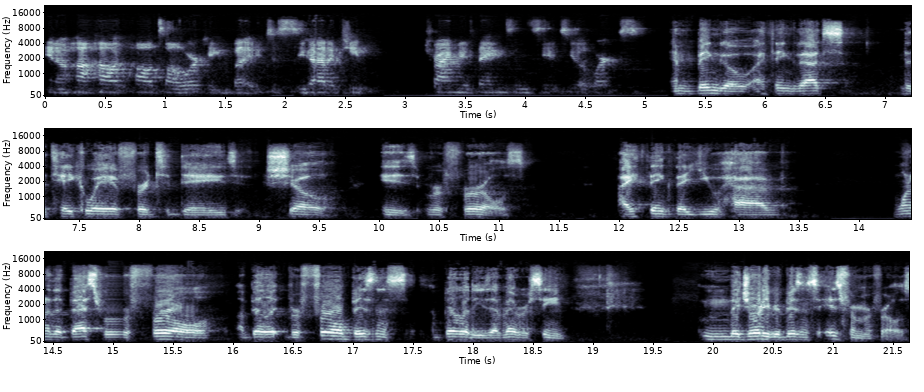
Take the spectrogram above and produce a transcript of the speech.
you know how how, how it's all working, but you just you got to keep trying new things and see see what works and bingo i think that's the takeaway for today's show is referrals. I think that you have one of the best referral ability, referral business abilities I've ever seen. Majority of your business is from referrals,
